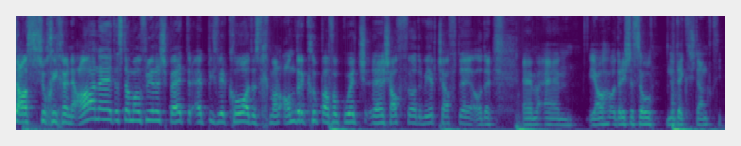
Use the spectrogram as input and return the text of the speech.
das schon ein bisschen ahnen dass da mal früher oder später etwas wird kommen, dass vielleicht mal ein anderer Club anfängt gut äh, arbeiten oder wirtschaften oder, ähm, ähm, ja, oder ist das so nicht existent gewesen?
